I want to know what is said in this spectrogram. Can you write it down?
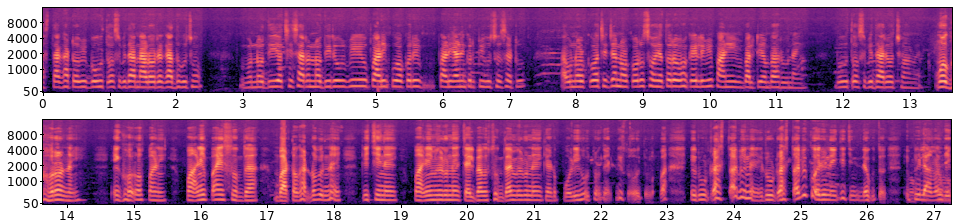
ରାସ୍ତାଘାଟ ବି ବହୁତ ଅସୁବିଧା ନାଳରେ ଗାଧଉଛୁ ନଦୀ ଅଛି ସାର୍ ନଦୀରୁ ବି ପାଣି କୂଅ କରି ପାଣି ଆଣିକରି ପିଉଛୁ ସେଠୁ ଆଉ ନଳକ ଅଛି ଯେ ନଳକରୁ ଶହେ ଥର ହଙ୍କେଇଲେ ବି ପାଣି ବାଲ୍ଟି ବାହାରୁ ନାହିଁ ବହୁତ ଅସୁବିଧାରେ ଅଛୁ ଆମେ ମୋ ଘର ନାହିଁ ଏ ଘର ପାଣି ପାଣି ପାଇଁ ସୁବିଧା ବାଟଘାଟ ବି ନାହିଁ କିଛି ନାହିଁ पानी मिलू नहीं चल पाक सुविधा मिलू नहीं क्या तो पड़ी हो तो क्या किस बापा ये रोड रास्ता भी नहीं रोड रास्ता भी कर देखुच पिला मैंने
